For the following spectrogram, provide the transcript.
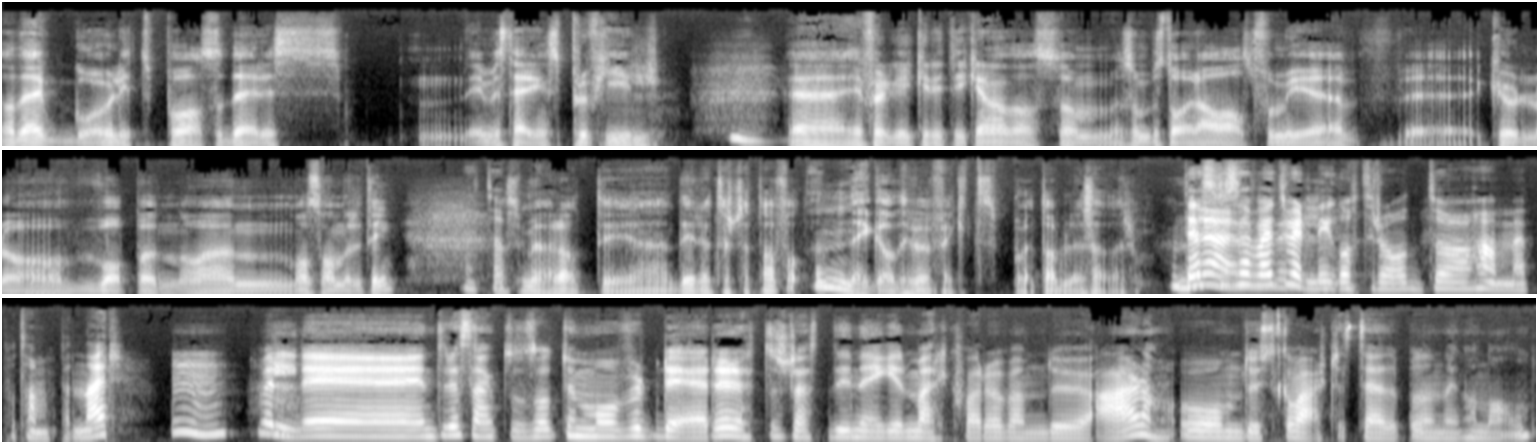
Og det går jo litt på altså deres mm. Eh, ifølge kritikerne, da, som, som består av altfor mye eh, kull og våpen og en masse andre ting. Nettopp. Som gjør at de, de rett og slett har fått en negativ effekt på å etablere seg der. Det syns jeg var et veldig godt råd å ha med på tampen der. Mm, veldig interessant også at du må vurdere rett og slett din egen merkvare og hvem du er, da, og om du skal være til stede på denne kanalen.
